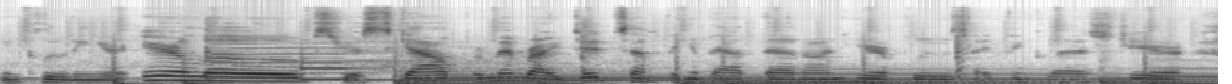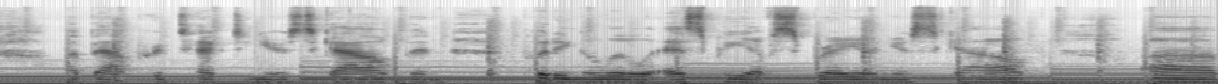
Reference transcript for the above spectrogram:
including your earlobes, your scalp. Remember, I did something about that on Hair Blues, I think last year, about protecting your scalp and putting a little SPF spray on your scalp. Uh,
